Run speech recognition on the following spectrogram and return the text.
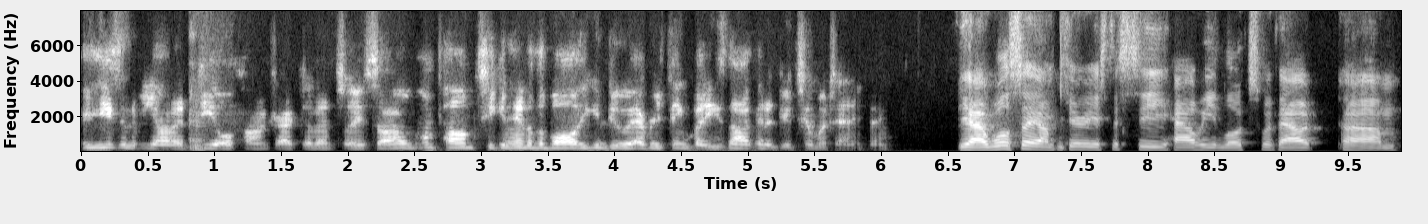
he's going to be on a deal contract eventually. So I'm, I'm pumped. He can handle the ball. He can do everything, but he's not going to do too much anything. Yeah, I will say I'm curious to see how he looks without um,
